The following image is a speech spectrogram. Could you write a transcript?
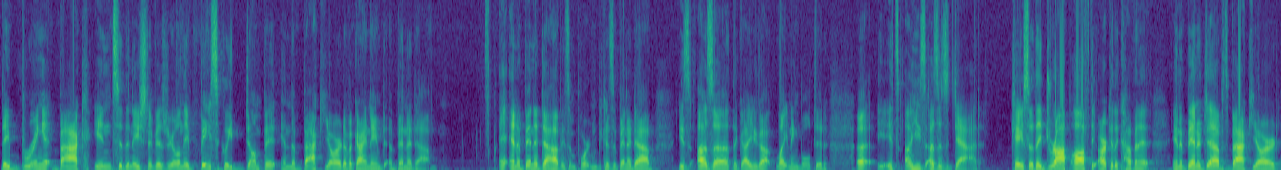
they bring it back into the nation of Israel, and they basically dump it in the backyard of a guy named Abinadab. And Abinadab is important because Abinadab is Uzzah, the guy who got lightning bolted. Uh, it's, uh, he's Uzzah's dad. Okay, so they drop off the Ark of the Covenant in Abinadab's backyard,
